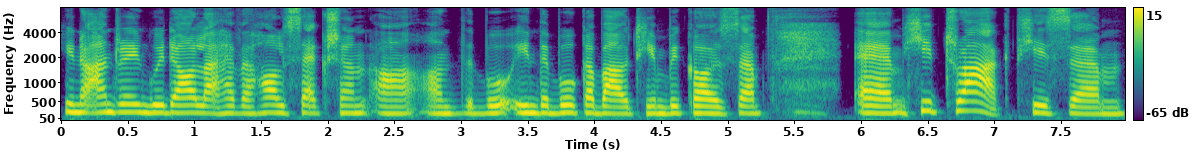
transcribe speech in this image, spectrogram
You know, Andre Iguodala I have a whole section on, on the book in the book about him because. Uh, um, he tracked his um,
